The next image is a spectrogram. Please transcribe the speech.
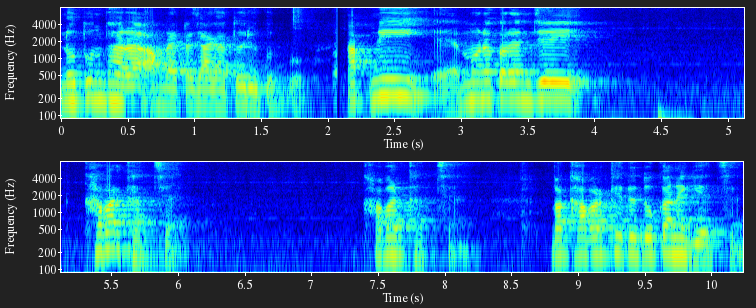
নতুন ধারা আমরা একটা জায়গা তৈরি করব। আপনি মনে করেন যে খাবার খাচ্ছেন খাবার খাচ্ছেন বা খাবার খেতে দোকানে গিয়েছেন।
